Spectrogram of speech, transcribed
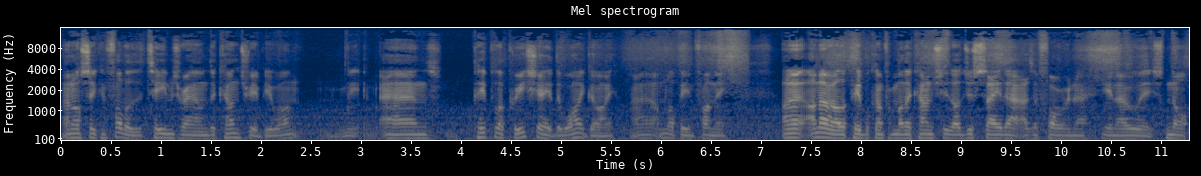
and also you can follow the teams around the country if you want. And people appreciate the white guy. Uh, I'm not being funny. I know, I know other people come from other countries. I'll just say that as a foreigner. You know, it's not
